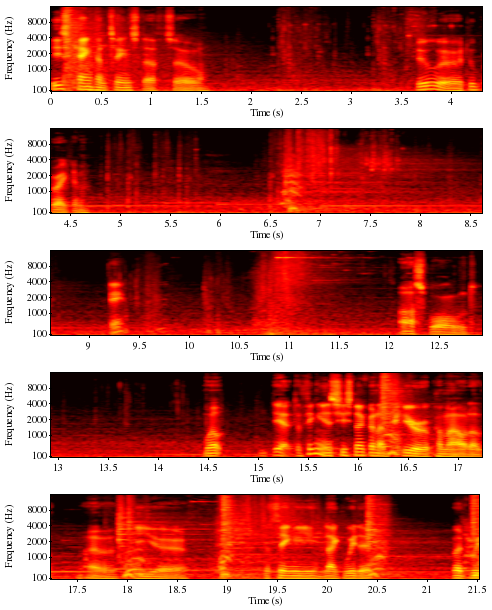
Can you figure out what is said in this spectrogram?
These can contain stuff, so do uh, do break them. Okay. Oswald. Well, yeah, the thing is, he's not gonna appear or come out of uh, the, uh, the thingy like we did. But we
